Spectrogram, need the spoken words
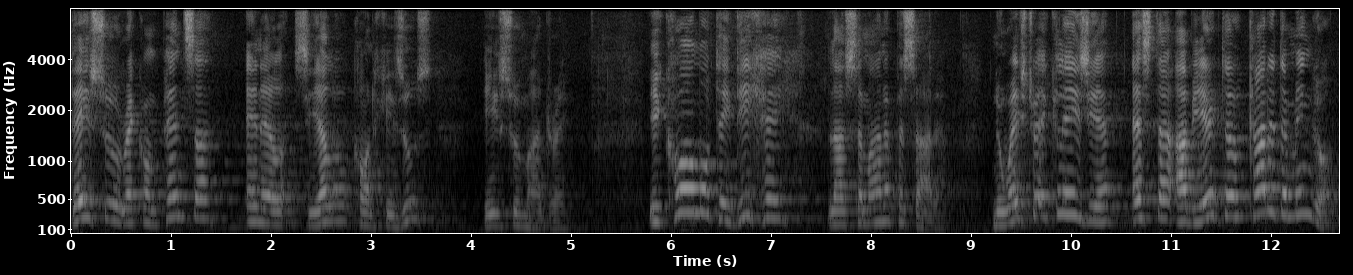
de su recompensa en el cielo con Jesús y su madre. Y como te dije la semana pasada, nuestra iglesia está abierta cada domingo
